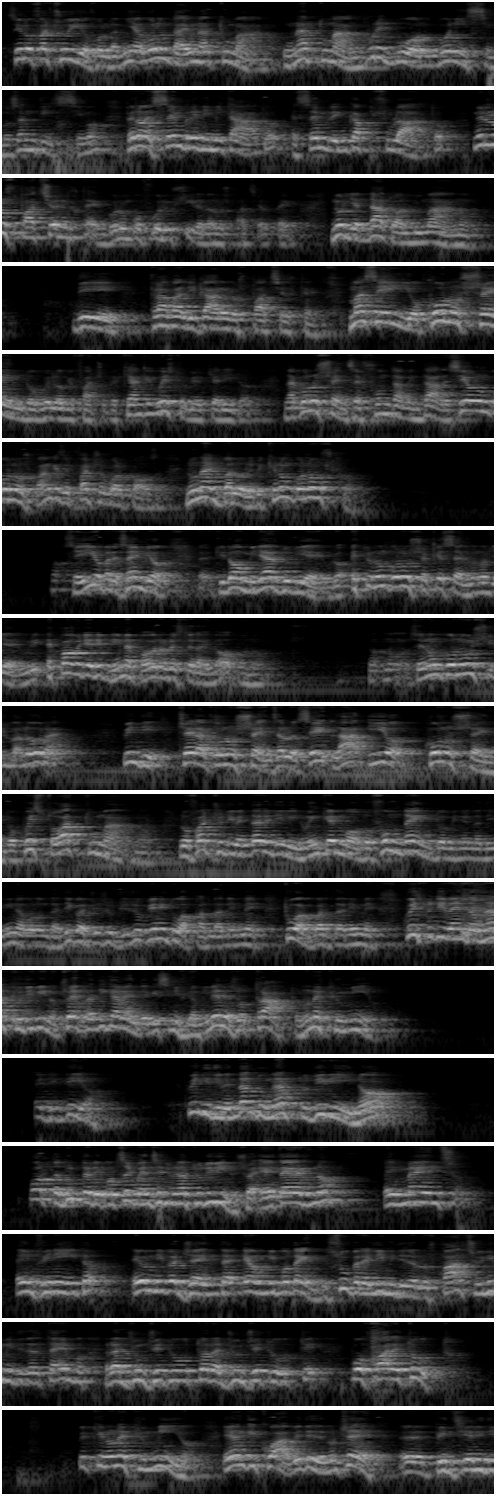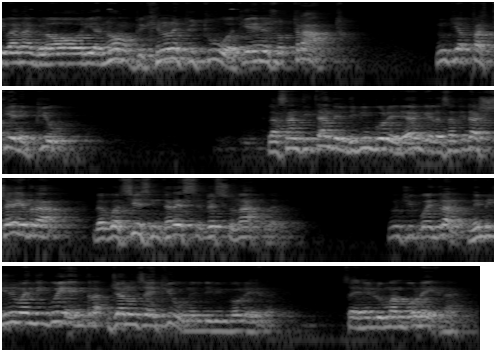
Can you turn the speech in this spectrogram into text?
Se lo faccio io con la mia volontà è un atto umano, un atto umano pure buono, buonissimo, santissimo, però è sempre limitato, è sempre incapsulato nello spazio e nel tempo, non può fuoriuscire dallo spazio e dal tempo. Non gli è dato all'umano di travalicare lo spazio e il tempo. Ma se io, conoscendo quello che faccio, perché anche questo vi ho chiarito, la conoscenza è fondamentale, se io non conosco, anche se faccio qualcosa, non ha il valore perché non conosco. Se io per esempio eh, ti do un miliardo di euro e tu non conosci a che servono gli euro, è povero eri prima e povero resterai dopo, no? no, no se non conosci il valore, quindi c'è la conoscenza. Allora, se la, io conoscendo questo atto umano lo faccio diventare divino, in che modo? Fondendomi nella divina volontà. Dico a Gesù, Gesù vieni tu a parlare in me, tu a guardare in me. Questo diventa un atto divino, cioè praticamente che significa? Mi viene sottratto, non è più mio è di Dio. Quindi diventando un atto divino, porta tutte le conseguenze di un atto divino, cioè è eterno, è immenso, è infinito, è onnipotente, è onnipotente, supera i limiti dello spazio, i limiti del tempo, raggiunge tutto, raggiunge tutti, può fare tutto perché non è più mio. E anche qua, vedete, non c'è eh, pensieri di vanagloria, no, perché non è più tuo, ti viene sottratto, non ti appartiene più. La santità del divin volere è anche la santità scevra da qualsiasi interesse personale. Non ci può entrare, nel momento in cui entra già non sei più nel divin volere, sei nell'uman volere.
